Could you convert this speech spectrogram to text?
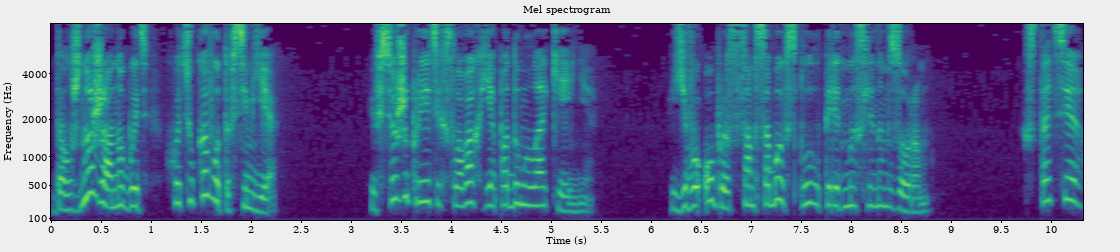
Должно же оно быть хоть у кого-то в семье. И все же при этих словах я подумала о Кейне. Его образ сам собой всплыл перед мысленным взором. Кстати,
